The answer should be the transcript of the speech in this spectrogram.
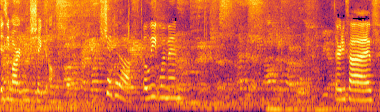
Izzy Marten, Shake It Off. Shake it off. Elite women. 35,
